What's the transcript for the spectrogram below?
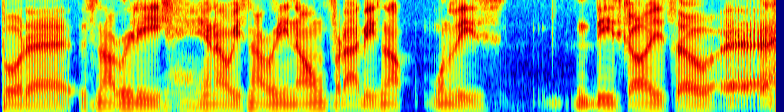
but uh, it's not really you know he's not really known for that. He's not one of these these guys. So. Uh,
